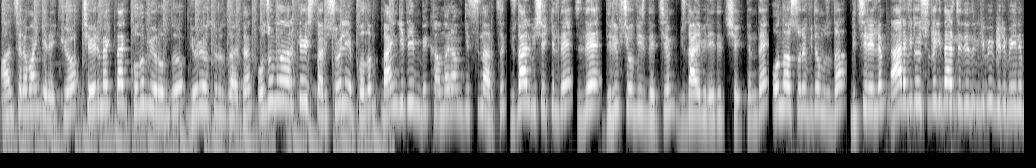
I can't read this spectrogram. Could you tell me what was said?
antrenman gerekiyor. Çevirmekten kolum yoruldu. Görüyorsunuz zaten. O zaman arkadaşlar şöyle yapalım. Ben gideyim bir kameram gitsin artık. Güzel bir şekilde size drift show izleteyim. Güzel bir edit şeklinde. Ondan sonra videomuzu da bitirelim. Eğer video hoşunuza giderse dediğim gibi bir beğeni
